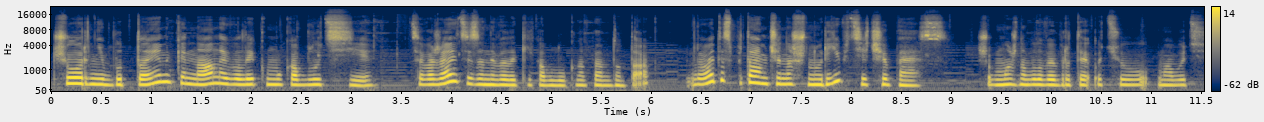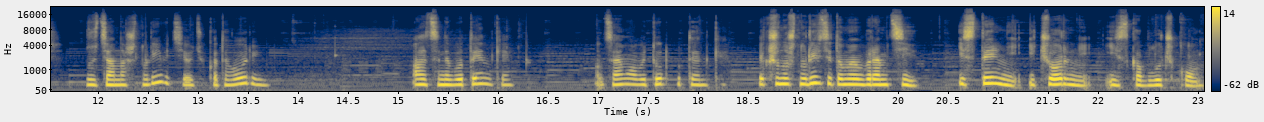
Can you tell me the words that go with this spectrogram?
Чорні бутинки на невеликому каблуці. Це вважається за невеликий каблук, напевно, так. Давайте спитаємо, чи на шнурівці, чи без. Щоб можна було вибрати оцю, мабуть, взуття на шнурівці, оцю категорію. Але це не бутинки. Оце, мабуть, тут бутинки. Якщо на шнурівці, то ми оберемо ці. І стильні, і чорні, і з каблучком.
